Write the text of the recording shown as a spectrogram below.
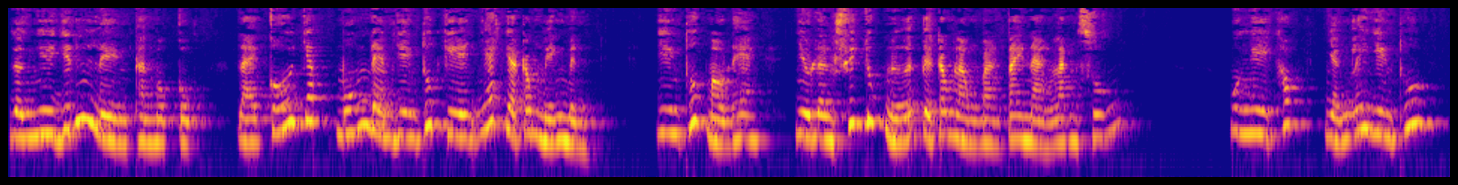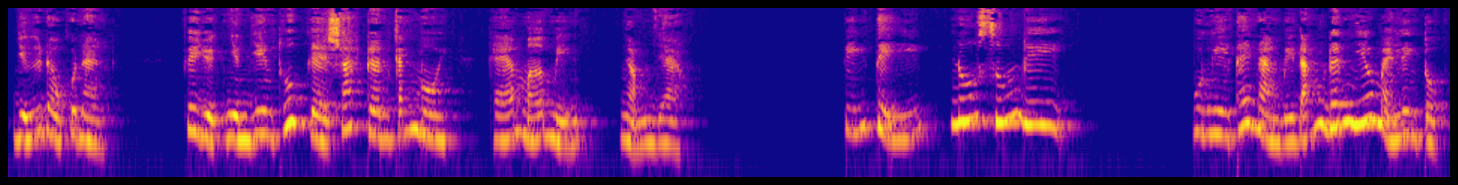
gần như dính liền thành một cục, lại cố chấp muốn đem viên thuốc kia nhét vào trong miệng mình. Viên thuốc màu đen, nhiều lần suýt chút nữa từ trong lòng bàn tay nàng lăn xuống. Quân nghi khóc, nhận lấy viên thuốc, giữ đầu của nàng. Phi Duyệt nhìn viên thuốc kề sát trên cánh môi, khẽ mở miệng, ngậm vào. Tỷ tỷ, nuốt xuống đi. Quân nghi thấy nàng bị đắng đến nhíu mày liên tục,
